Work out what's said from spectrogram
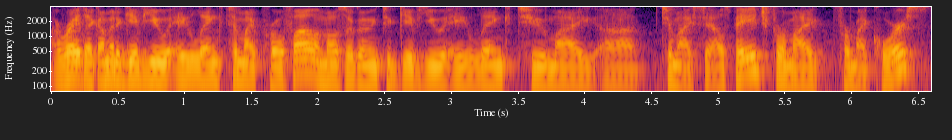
all right, like I'm going to give you a link to my profile. I'm also going to give you a link to my uh, to my sales page for my for my course.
